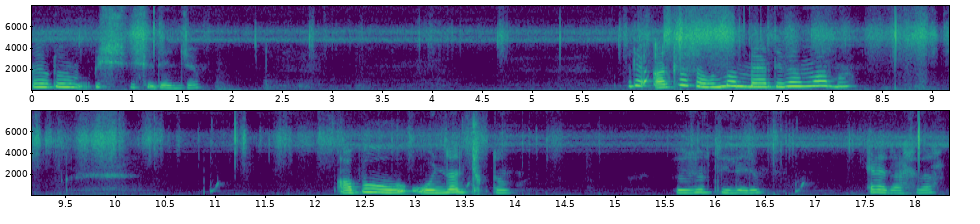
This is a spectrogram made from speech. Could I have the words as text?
Evet durun bir şey, şey deneyeceğim. Arkadaşlar bundan merdiven var mı? Abu oyundan çıktım. Özür dilerim. Evet arkadaşlar.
